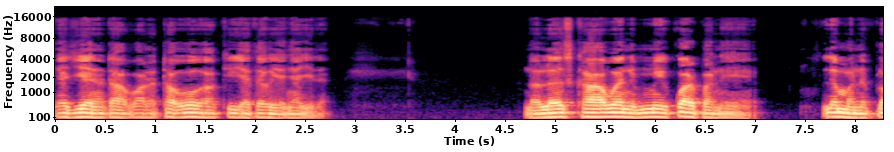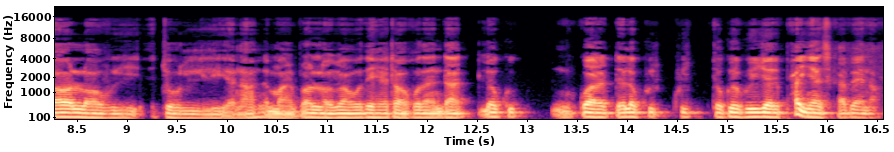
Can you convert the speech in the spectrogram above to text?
ညကြီးရတာပါတော့ထောက်ကခိရတဲ့ရညကြီးတဲ့နော်လက်စခါဝဲနေမိကွာပါနေလက်မနဲ့ပလောလောဝီအချိုလီလီနော်လက်မပလောလောရောဝတဲ့ဟဲထောက်ခေါ်တဲ့ဒါလောက်ကွာတဲလောက်ခွခွတော့ခွရဖိုင်ရစကပဲနော်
